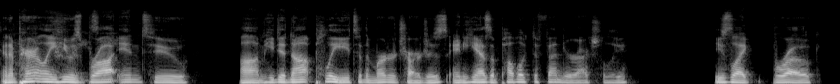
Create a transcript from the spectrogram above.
and apparently he was brought into. Um, he did not plead to the murder charges, and he has a public defender. Actually, he's like broke.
